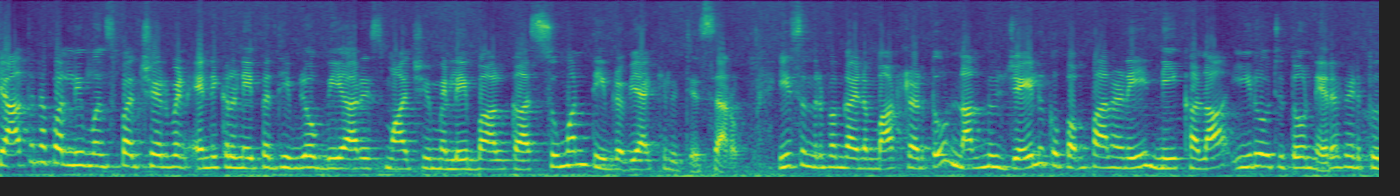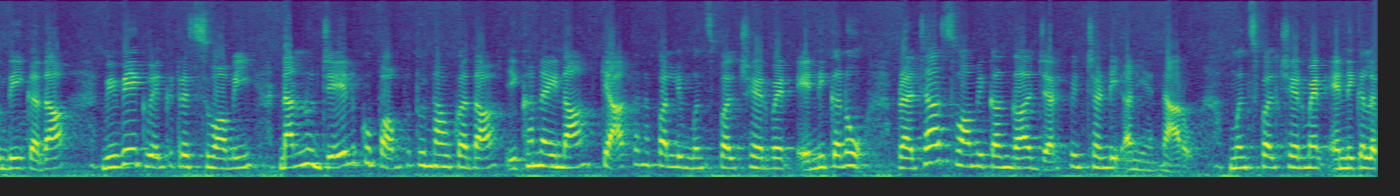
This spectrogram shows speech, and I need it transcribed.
క్యాతనపల్లి మున్సిపల్ చైర్మన్ ఎన్నికల నేపథ్యంలో బీఆర్ఎస్ మాజీ ఎమ్మెల్యే బాల్కా సుమన్ తీవ్ర వ్యాఖ్యలు చేశారు. ఈ సందర్భంగా ఆయన మాట్లాడుతూ నన్ను జైలుకు పంపాలని నీ కళ ఈ రోజుతో నెరవేరుతుంది కదా. వివేక్ వెంకటేశ్వర స్వామి నన్ను జైలుకు పంపుతున్నావు కదా. ఇకనైనా క్యాతనపల్లి మున్సిపల్ చైర్మన్ ఎన్నికను ప్రజాస్వామికంగా జరిపించండి అని అన్నారు. మున్సిపల్ చైర్మన్ ఎన్నికల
